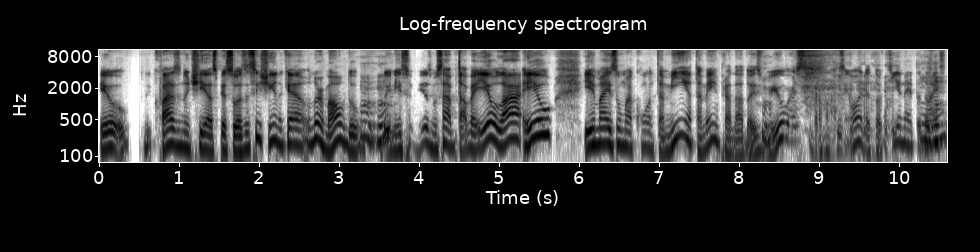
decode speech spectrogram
eu quase não tinha as pessoas assistindo, que é o normal do, uhum. do início mesmo, sabe? Tava eu lá, eu e mais uma conta minha também, para dar dois viewers, pra falar assim, olha, tô aqui, né, tudo uhum. mais.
